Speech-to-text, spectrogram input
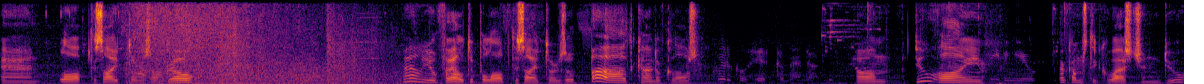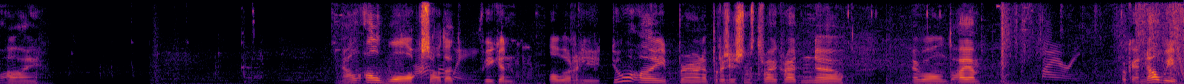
and blow up the side torso go. Well, you failed to blow up the side torso, but kind of close. Critical hit, Commander. Um, do I... Here comes the question, do I... I'll, I'll walk so that we can overheat. Do I burn a precision strike right? No, I won't. I am... Okay, now we've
